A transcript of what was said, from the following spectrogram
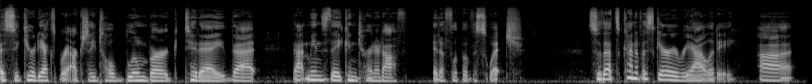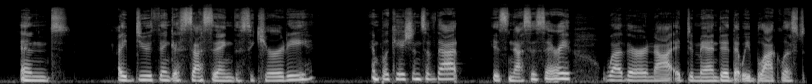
a security expert actually told Bloomberg today that that means they can turn it off at a flip of a switch. So that's kind of a scary reality. Uh, and I do think assessing the security implications of that is necessary, whether or not it demanded that we blacklist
